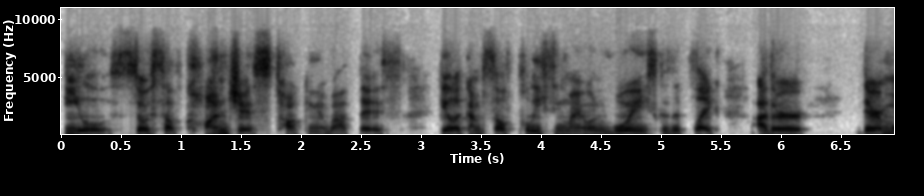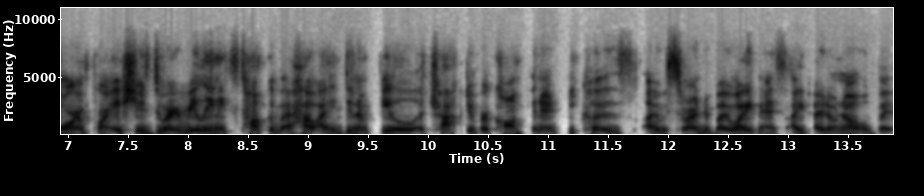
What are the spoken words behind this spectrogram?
feel so self-conscious talking about this. I feel like I'm self-policing my own voice because it's like other there are more important issues. Do I really need to talk about how I didn't feel attractive or confident because I was surrounded by whiteness? I, I don't know, but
